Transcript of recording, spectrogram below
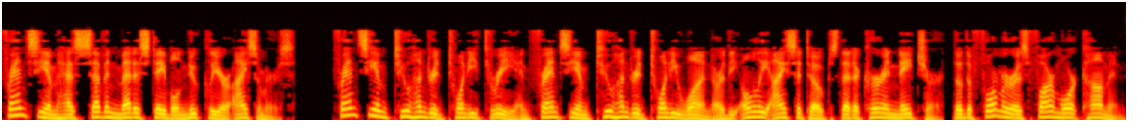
Francium has seven metastable nuclear isomers. Francium-223 and francium-221 are the only isotopes that occur in nature, though the former is far more common.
